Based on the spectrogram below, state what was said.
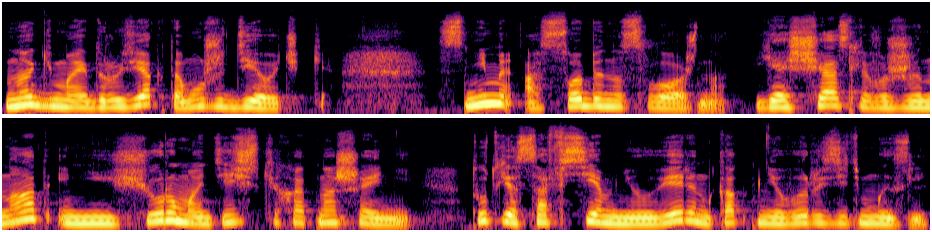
Многие мои друзья, к тому же, девочки. С ними особенно сложно сложно. Я счастливо женат и не ищу романтических отношений. Тут я совсем не уверен, как мне выразить мысль.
